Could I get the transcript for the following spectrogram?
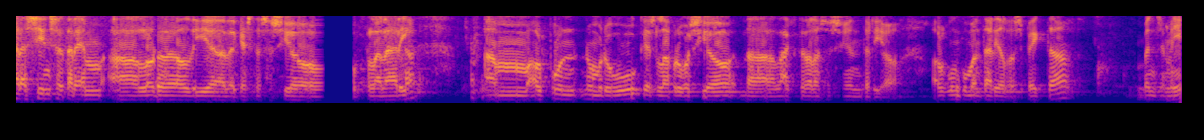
Ara sí encetarem a l'hora del dia d'aquesta sessió plenària amb el punt número 1, que és l'aprovació de l'acte de la sessió anterior. Algun comentari al respecte? Benjamí?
